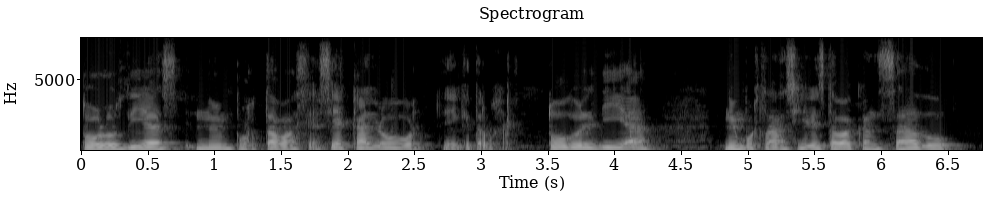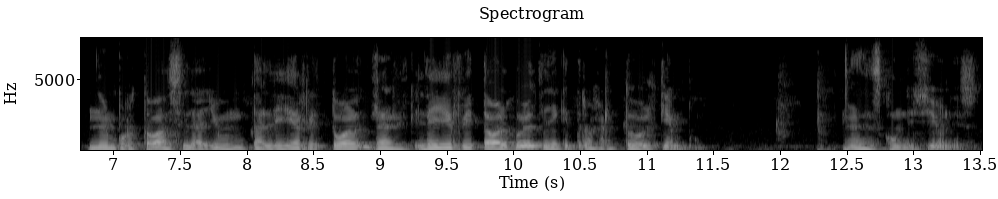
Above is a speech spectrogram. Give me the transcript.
todos los días, no importaba si hacía calor, tenía que trabajar todo el día, no importaba si él estaba cansado, no importaba si la yunta le, le irritaba el cuello, tenía que trabajar todo el tiempo en esas condiciones.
